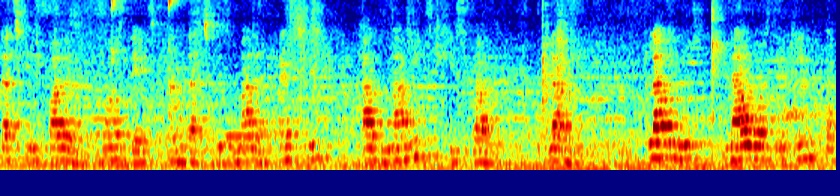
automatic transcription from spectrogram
that his father was dead and that his mother, Gertrude, had married his father, Claudius. Claudius now was the king of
